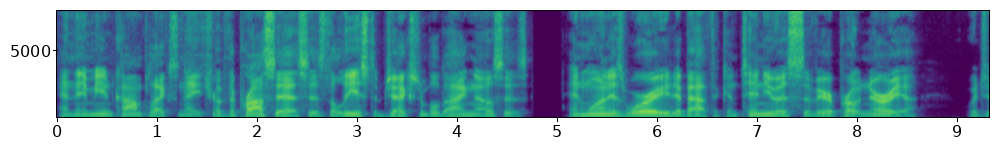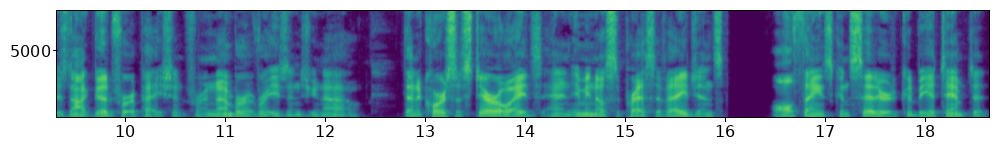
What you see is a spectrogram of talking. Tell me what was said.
and the immune complex nature of the process is the least objectionable diagnosis, and one is worried about the continuous severe proteinuria, which is not good for a patient for a number of reasons you know, then a course of steroids and an immunosuppressive agents, all things considered, could be attempted.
